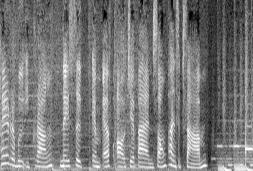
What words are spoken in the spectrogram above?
ให้ระบืออีกครั้ง ในศึก MF All Japan 2013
